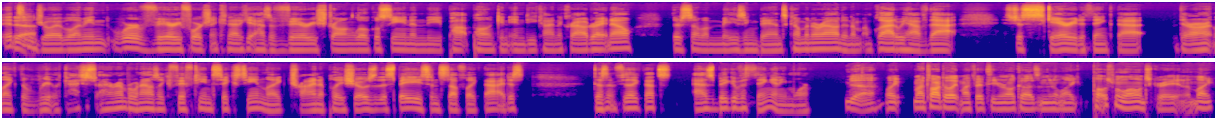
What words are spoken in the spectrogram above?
It's Yeah. enjoyable. I mean, we're very fortunate. Connecticut has a very strong local scene in the pop punk and indie kind of crowd right now. There's some amazing bands coming around, and I'm, I'm glad we have that. It's just scary to think that there aren't like the real. Like I just I remember when I was like 15, 16, like trying to play shows at the space and stuff like that. I just doesn't feel like that's as big of a thing anymore. Yeah. Like when I talked to like my 15 year old cousin, they're like, Post Malone's great. And I'm like,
